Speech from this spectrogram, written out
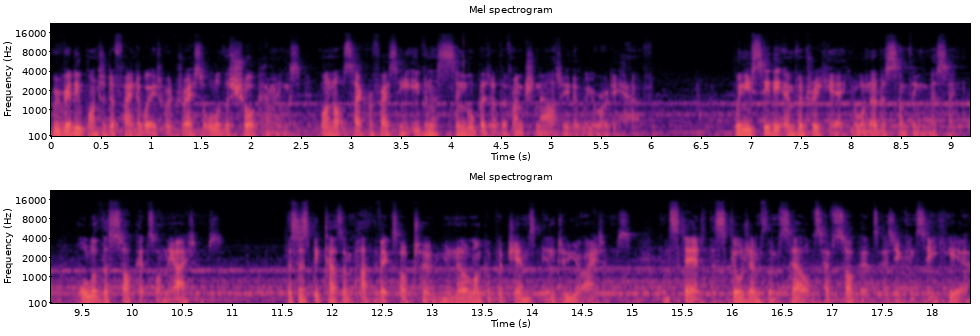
We really wanted to find a way to address all of the shortcomings while not sacrificing even a single bit of the functionality that we already have. When you see the inventory here, you will notice something missing all of the sockets on the items. This is because in Path of Exile 2, you no longer put gems into your items. Instead, the skill gems themselves have sockets, as you can see here,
